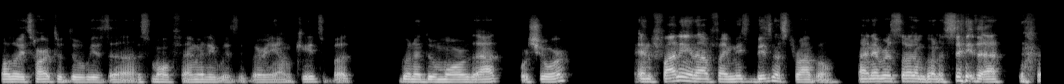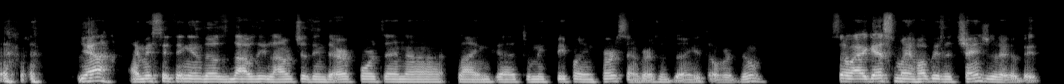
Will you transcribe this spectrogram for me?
although it's hard to do with a small family with very young kids, but gonna do more of that for sure. And funny enough, I miss business travel. I never thought I'm gonna say that. yeah, I miss sitting in those lousy lounges in the airport and uh, flying uh, to meet people in person versus doing it over Zoom. So I guess my hobbies have changed a little bit.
